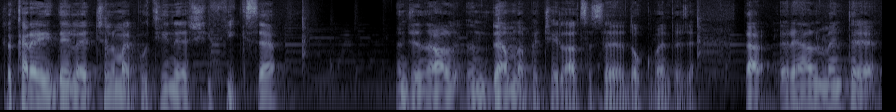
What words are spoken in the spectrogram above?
pe care are ideile cele mai puține și fixe, în general îndeamnă pe ceilalți să se documenteze. Dar realmente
